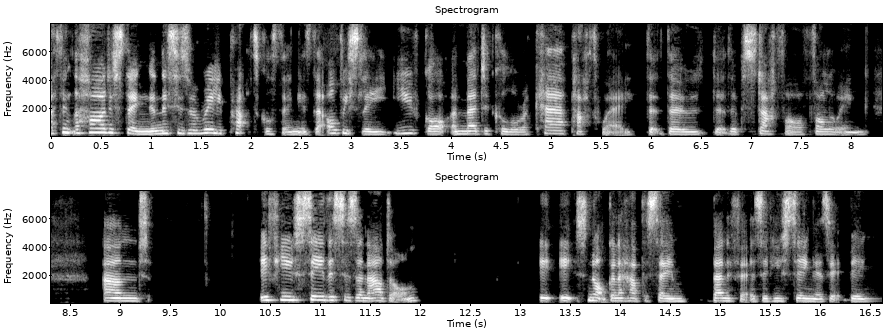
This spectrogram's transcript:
I think the hardest thing, and this is a really practical thing, is that obviously you've got a medical or a care pathway that those that the staff are following, and if you see this as an add-on, it, it's not going to have the same benefit as if you seeing as it being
